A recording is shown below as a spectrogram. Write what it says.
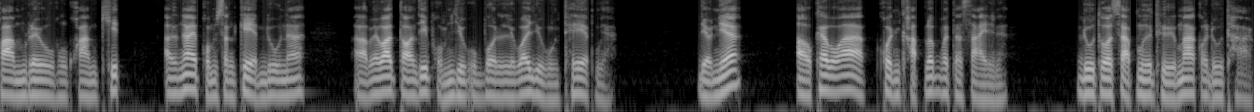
ความเร็วของความคิด เอาง่ายผมสังเกตดูนะไม่ว่าตอนที่ผมอยู่อุบลหรือว่าอยู่กรุงเทพเนี่ย เดี๋ยวนี้เอาแค่ว่าคนขับรถมอเตอร์ไซค์เนี่ยดูโทรศัพท์มือถือมากกว่าดูทาง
